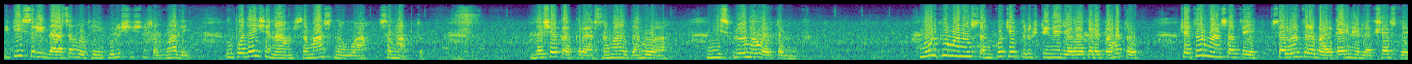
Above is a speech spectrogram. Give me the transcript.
इति श्री दासबोधे गुरुशिष्य संवादे. उपदेश नाम समास नववा समाप्त. दशक अकरा समास दहावा. निस्पृह वर्तणूक. मूर्ख माणूस संकुचित दृष्टीने जगाकडे पाहतो. चतुर माणसाचे सर्वत्र बारकाईने लक्ष असते.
